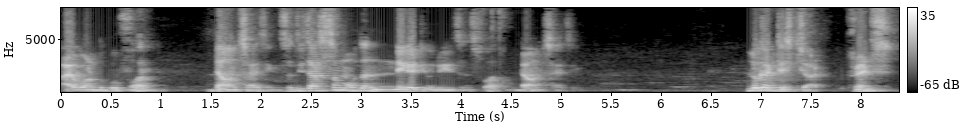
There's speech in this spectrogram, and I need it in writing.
I want to go for downsizing. So these are some of the negative reasons for downsizing. Look at this chart, friends.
